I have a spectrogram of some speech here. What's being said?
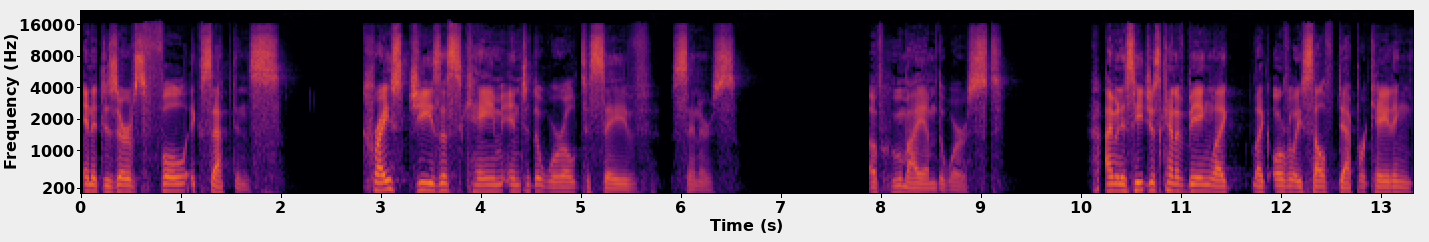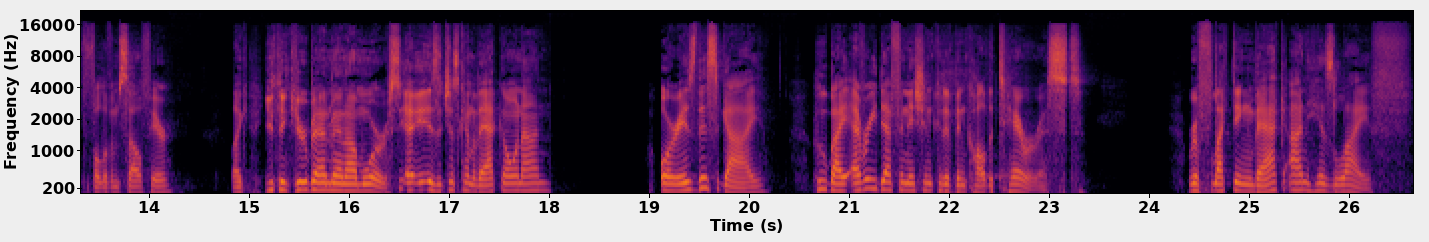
and it deserves full acceptance Christ Jesus came into the world to save sinners, of whom I am the worst. I mean, is he just kind of being like, like overly self deprecating, full of himself here? Like, you think you're bad man, I'm worse. Is it just kind of that going on? Or is this guy, who by every definition could have been called a terrorist, reflecting back on his life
